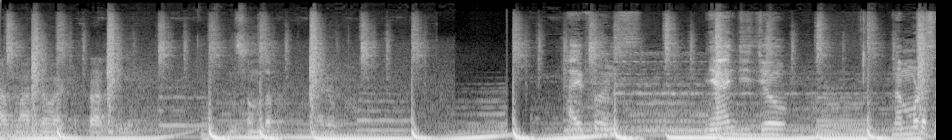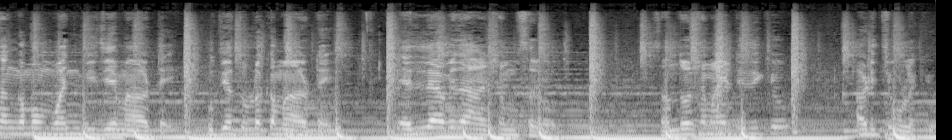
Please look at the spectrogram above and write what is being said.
ആത്മാർത്ഥമായിട്ട് പ്രാർത്ഥിക്കുന്നു. സ്വന്തം ഹൈ ഹായ് ഫ്രണ്ട്സ് ഞാൻ ജിജോ. നമ്മുടെ സംഗമം വൻ വിജയമാകട്ടെ പുതിയ തുടക്കമാകട്ടെ. എല്ലാവിധ ആശംസകളും. സന്തോഷമായിട്ടിരിക്കൂ അടിച്ചു പൊളിക്കൂ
